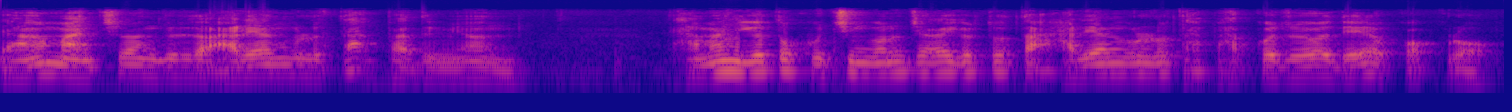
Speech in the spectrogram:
양은 많지만 그래도 아래 한글로 딱 받으면 다만 이것도 고친 거는 제가 이걸 또 다 아래 한글로 다 바꿔줘야 돼요. 거꾸로.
